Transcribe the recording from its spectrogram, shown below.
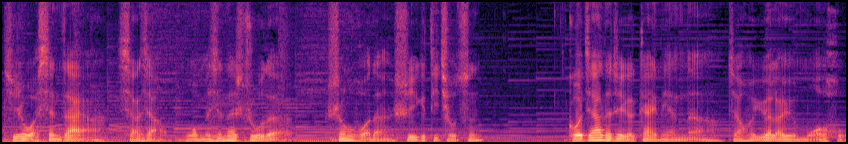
其实我现在啊，想想我们现在住的生活的是一个地球村，国家的这个概念呢，将会越来越模糊。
